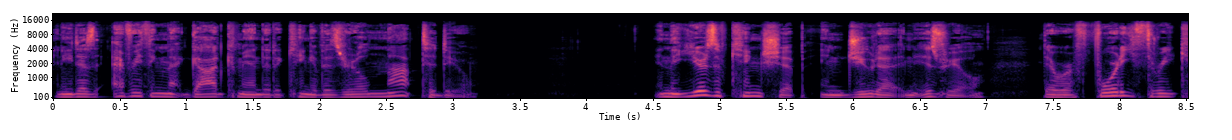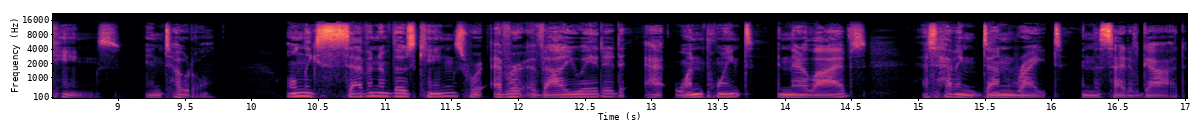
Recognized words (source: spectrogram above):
and he does everything that God commanded a king of Israel not to do. In the years of kingship in Judah and Israel, there were 43 kings in total. Only seven of those kings were ever evaluated at one point in their lives as having done right in the sight of God.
